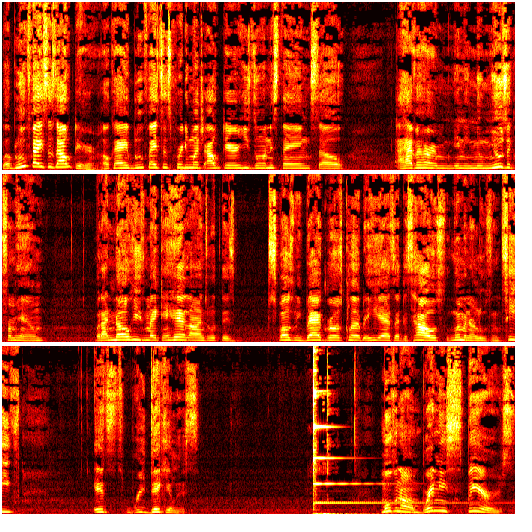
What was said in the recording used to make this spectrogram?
But Blueface is out there, okay? Blueface is pretty much out there. He's doing his thing. So I haven't heard any new music from him. But I know he's making headlines with this supposed to be bad girls club that he has at his house. Women are losing teeth. It's ridiculous. Moving on, Britney Spears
